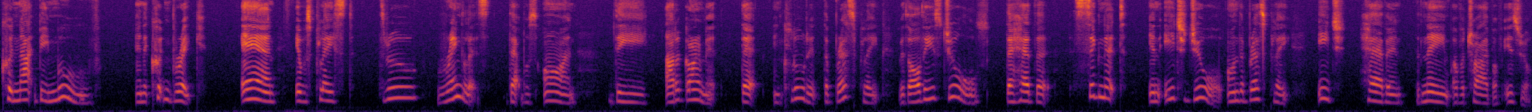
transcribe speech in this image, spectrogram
could not be moved and it couldn't break, and it was placed through ringlets that was on the outer garment that included the breastplate with all these jewels that had the signet in each jewel on the breastplate, each having the name of a tribe of Israel.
